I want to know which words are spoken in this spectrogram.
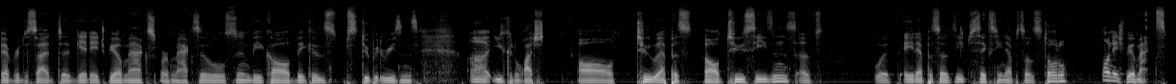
ever decide to get HBO Max or Max, it will soon be called because stupid reasons, uh, you can watch all two episodes, all two seasons of with eight episodes each, sixteen episodes total on HBO Max.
